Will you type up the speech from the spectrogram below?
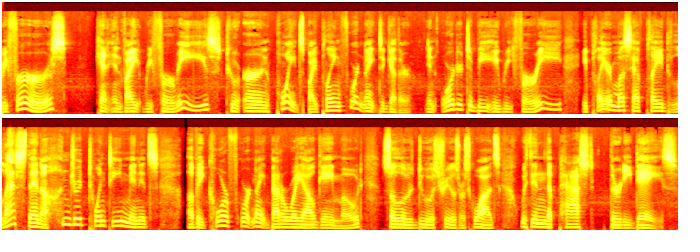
referrers can invite referees to earn points by playing Fortnite together. In order to be a referee, a player must have played less than 120 minutes of a core Fortnite Battle Royale game mode, solos, duos, trios, or squads, within the past 30 days.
